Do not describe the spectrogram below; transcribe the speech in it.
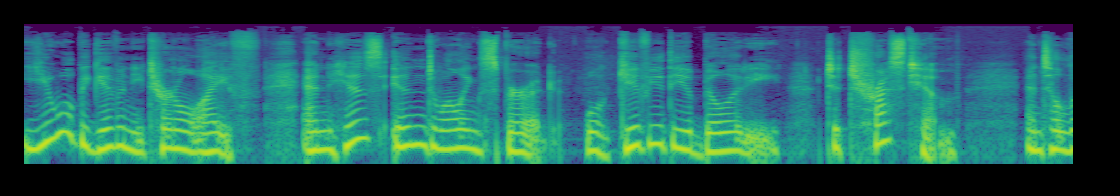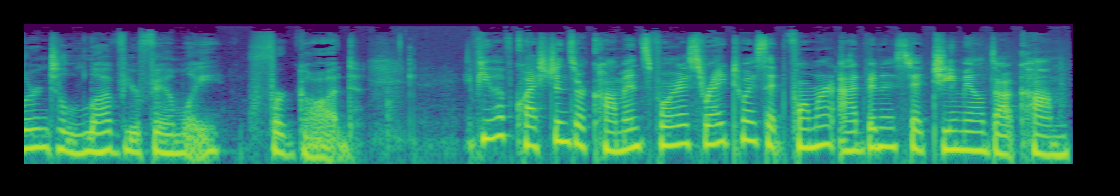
you will be given eternal life, and His indwelling Spirit will give you the ability to trust Him and to learn to love your family for God. If you have questions or comments for us, write to us at formeradventist at gmail.com.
